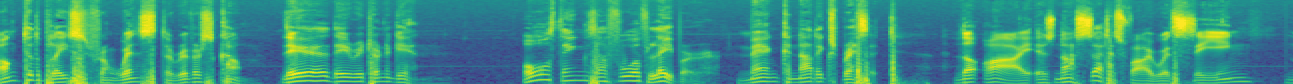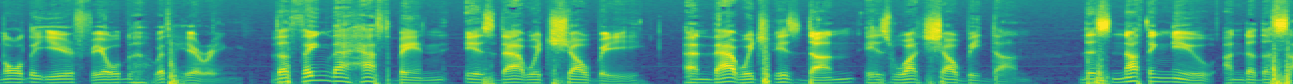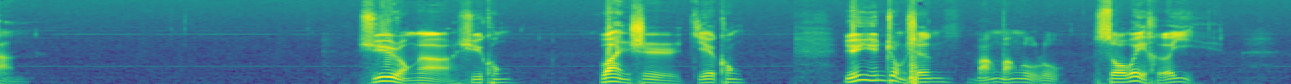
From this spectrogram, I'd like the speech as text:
Unto the place from whence the rivers come, there they return again. All things are full of labour, man cannot express it. The eye is not satisfied with seeing, nor the ear filled with hearing. The thing that hath been is that which shall be, and that which is done is what shall be done. There's nothing new under the sun. 虚荣啊，虚空， 万事皆空。芸芸众生，忙忙碌碌，所谓何意？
